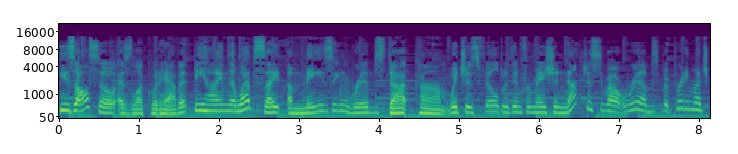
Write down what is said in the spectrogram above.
He's also, as luck would have it, behind the website AmazingRibs.com, which is filled with information not just about ribs, but pretty much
